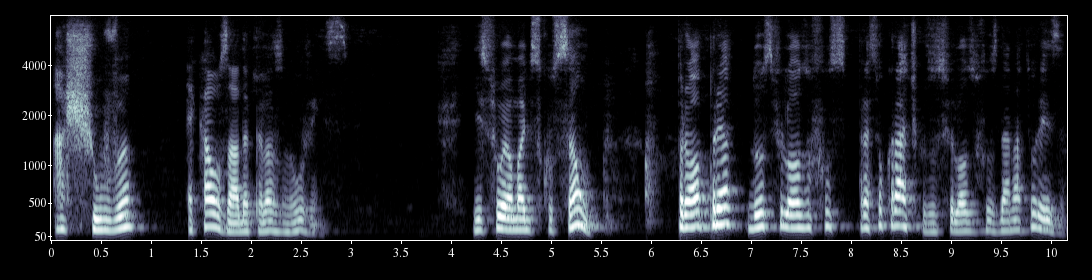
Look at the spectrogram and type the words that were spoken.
a chuva é causada pelas nuvens. Isso é uma discussão própria dos filósofos pré-socráticos, os filósofos da natureza,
